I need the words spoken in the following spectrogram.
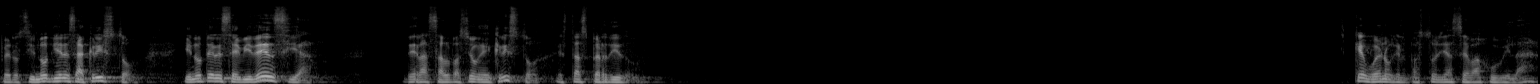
Pero si no tienes a Cristo y no tienes evidencia de la salvación en Cristo, estás perdido. Qué bueno que el pastor ya se va a jubilar,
